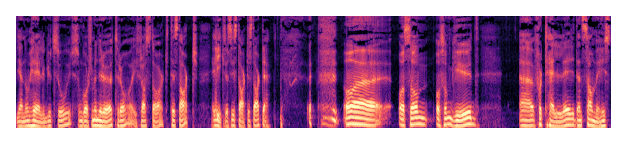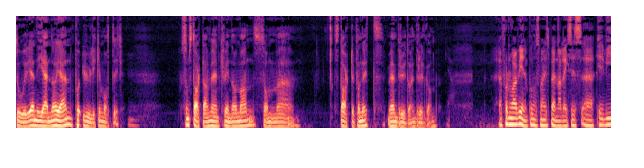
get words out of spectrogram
gjennom hele Guds ord, som går som en rød tråd fra start til start? Jeg liker å si start til start, jeg. og, og, og som Gud eh, forteller den samme historien igjen og igjen på ulike måter. Som starta med en kvinne og en mann, som eh, starter på nytt med en brud og en brudgom. For nå er vi inne på noe som er litt spennende, Alexis. Eh, Vi,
